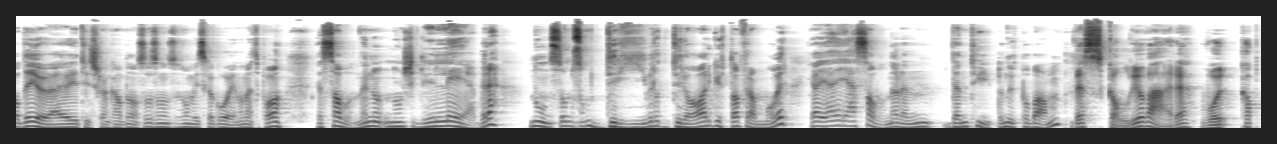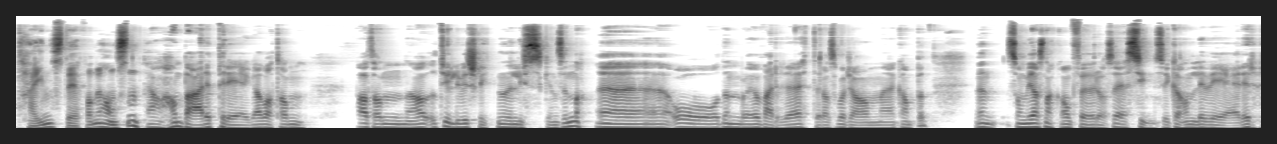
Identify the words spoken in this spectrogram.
og det gjør jeg jo i Tyskland-kampen også, som, som vi skal gå gjennom etterpå, jeg savner no, noen skikkelige ledere. Noen som, som driver og drar gutta framover. Jeg, jeg, jeg savner den, den typen ute på banen. Det skal jo være vår kaptein Stefan Johansen. Ja, han bærer preg av at han, at han har tydeligvis slitt med den lysken sin. Da. Eh, og den ble jo verre etter Aserbajdsjan-kampen. Men som vi har snakka om før også, jeg syns ikke han leverer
